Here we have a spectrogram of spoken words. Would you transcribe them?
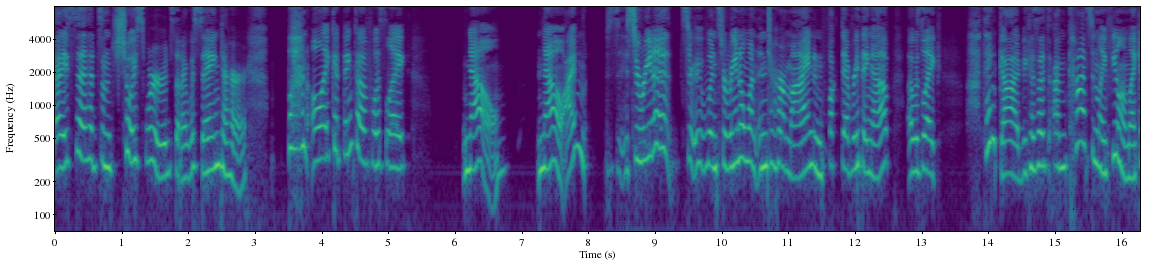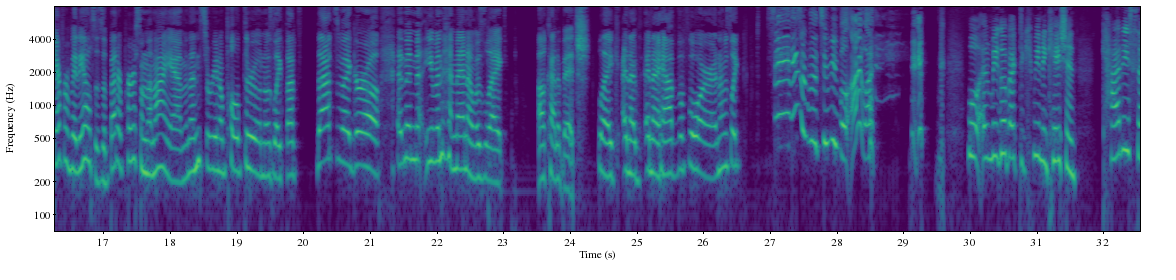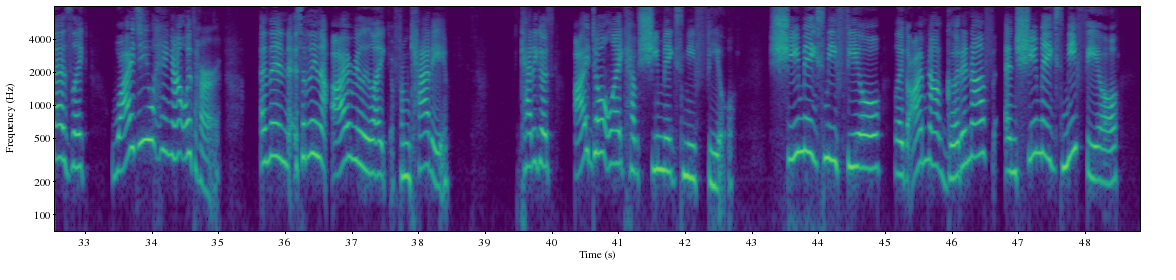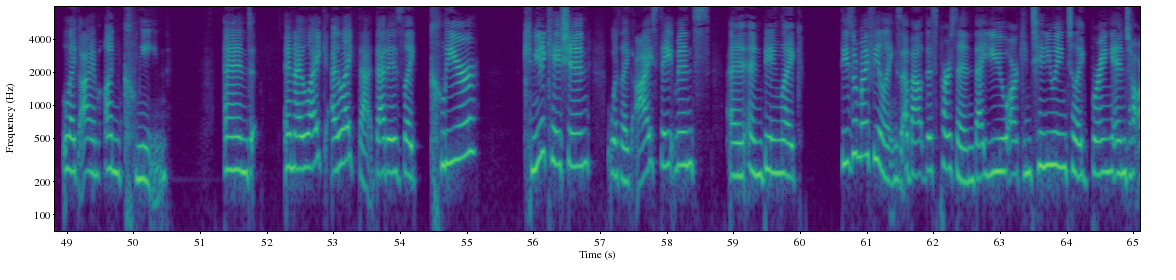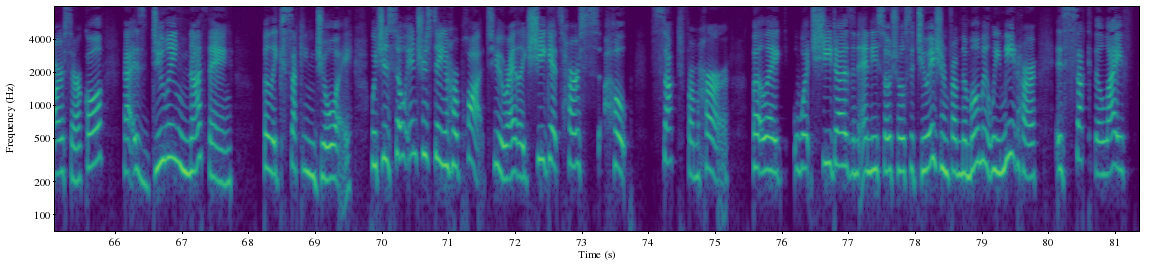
I had some choice words that I was saying to her, but all I could think of was like, no, no, I'm Serena. Ser- When Serena went into her mind and fucked everything up, I was like, thank God, because I, I'm constantly feeling like everybody else is a better person than I am. And then Serena pulled through and was like, that's that's my girl. And then even Jimena was like, I'll cut a bitch. Like, and I and I have before. And I was like, see, these are the two people I like. Well, and we go back to communication. Catty says, like, why do you hang out with her? And then something that I really like from Catty, Catty goes, I don't like how she makes me feel. She makes me feel like I'm not good enough, and she makes me feel like I am unclean. And and I like I like that. That is like clear communication with like I statements and, and being like, these are my feelings about this person that you are continuing to like bring into our circle that is doing nothing but like sucking joy, which is so interesting in her plot too, right? Like she gets her hope sucked from her. But like what she does in any social situation from the moment we meet her is suck the life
